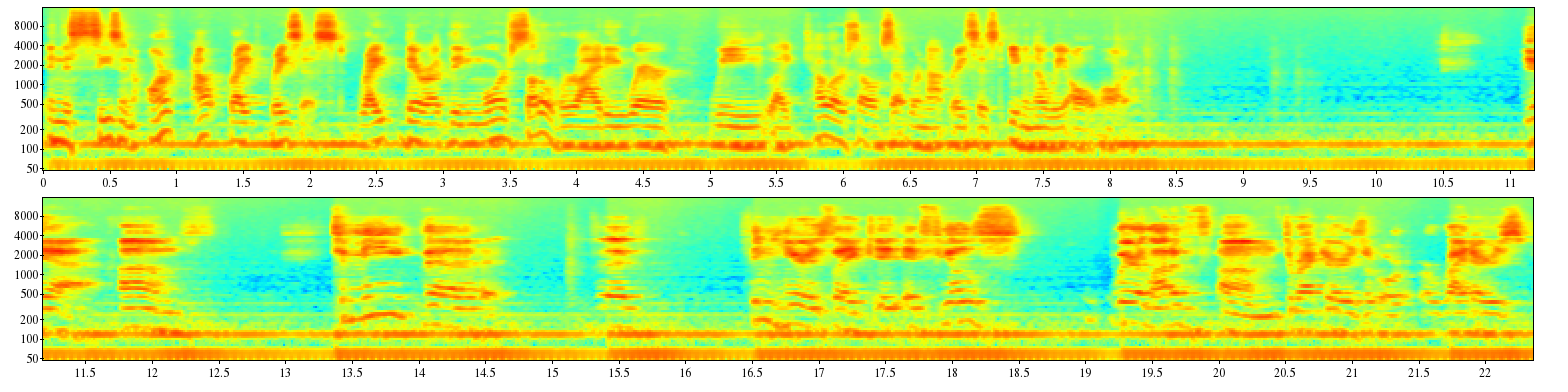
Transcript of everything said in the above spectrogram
in this season aren't outright racist right? There are the more subtle variety where we like tell ourselves that we're not racist even though we all are Yeah. Um, to me, the the thing here is like it, it feels where a lot of um, directors or, or writers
